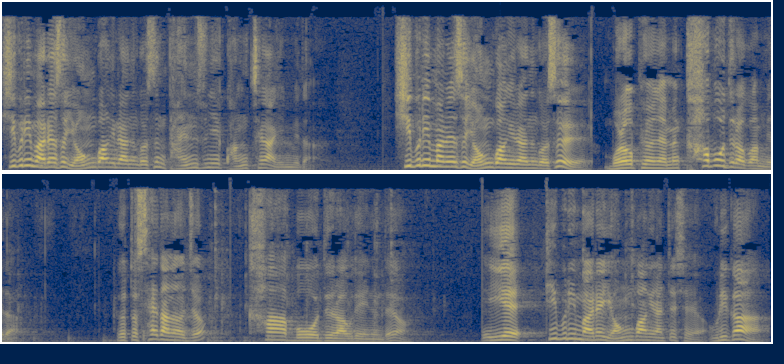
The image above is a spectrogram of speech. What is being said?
히브리 말에서 영광이라는 것은 단순히 광채가 아닙니다. 히브리 말에서 영광이라는 것을 뭐라고 표현하면 כבוד라고 합니다. 이것도 세 단어죠. כבוד라고 되어 있는데요. 이게 히브리 말의 영광이란 뜻이에요. 우리가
